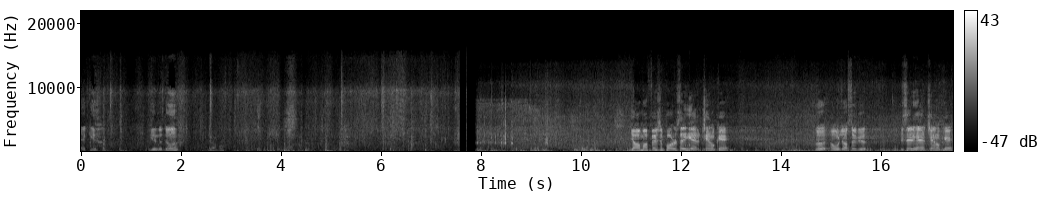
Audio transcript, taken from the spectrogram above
Heck yeah. Getting it done. Jumbo. Y'all, my fishing partner said he had a channel cat. Look, I want y'all to see this. He said he had a channel cat.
